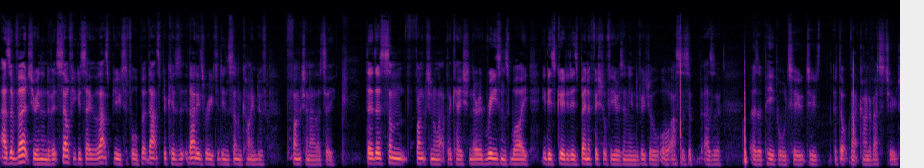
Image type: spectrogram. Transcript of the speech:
as a virtue in and of itself, you could say well, that's beautiful, but that's because that is rooted in some kind of functionality. There, there's some functional application. There are reasons why it is good. It is beneficial for you as an individual or us as a as a as a people to to adopt that kind of attitude.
